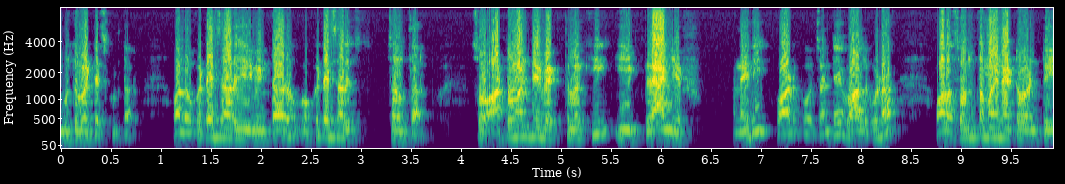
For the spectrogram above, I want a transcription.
గుర్తుపెట్టేసుకుంటారు. వాళ్ళు ఒకటేసారి వింటారు ఒకటేసారి చదువుతారు. సో అటువంటి వ్యక్తులకి ఈ ప్లాన్ ఎఫ్ అనేది వాడుకోవచ్చు. అంటే వాళ్ళు కూడా వాళ్ళ సొంతమైనటువంటి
